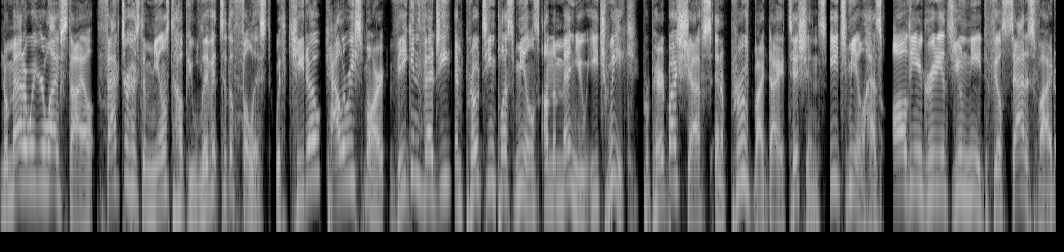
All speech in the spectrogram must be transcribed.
No matter what your lifestyle, Factor has the meals to help you live it to the fullest with keto, calorie smart, vegan, veggie, and protein plus meals on the menu each week. Prepared by chefs and approved by dietitians, each meal has all the ingredients you need to feel satisfied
